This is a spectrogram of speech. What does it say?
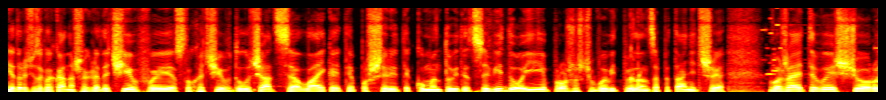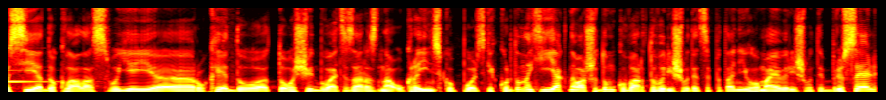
Я, до речі, закликаю наших глядачів і слухачів долучатися, лайкайте, поширюйте, коментуйте це відео. І прошу, щоб ви відповіли на запитання, чи вважаєте ви, що Росія доклала своєї е, руки до того, що відбувається зараз на українсько-польських кордонах, і як на вашу думку варто вирішувати це питання? Його має вирішувати Брюссель,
